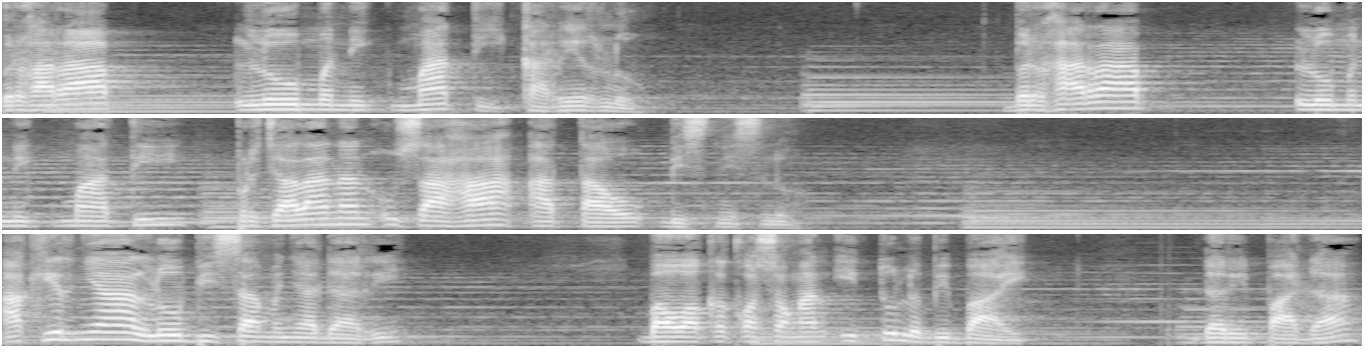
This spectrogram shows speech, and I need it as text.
Berharap lu menikmati karir lu. Berharap lu menikmati perjalanan usaha atau bisnis lu. Akhirnya lu bisa menyadari bahwa kekosongan itu lebih baik daripada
